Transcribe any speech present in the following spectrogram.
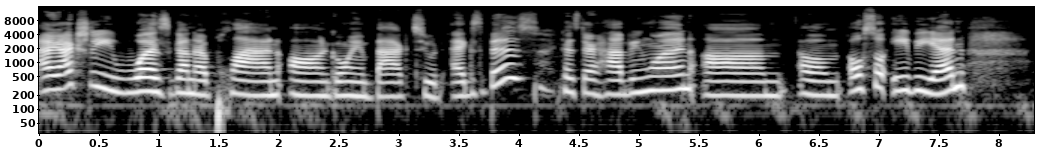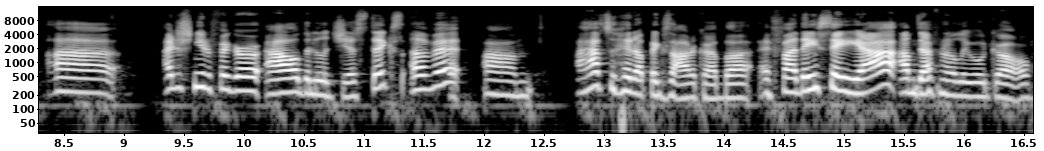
I actually was gonna plan on going back to XBiz because they're having one. Um, um, also AVN. Uh, I just need to figure out the logistics of it. Um, I have to hit up Exotica, but if uh, they say yeah, I'm definitely would go.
